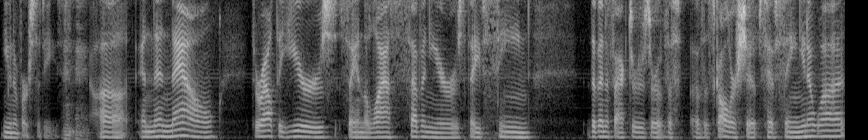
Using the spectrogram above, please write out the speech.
universities. Mm-hmm. Uh, and then now, throughout the years, say in the last seven years, they've seen the benefactors or of the of the scholarships have seen, you know what,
